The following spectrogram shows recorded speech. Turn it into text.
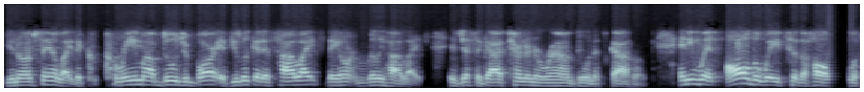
You know what I'm saying? Like the Kareem Abdul-Jabbar, if you look at his highlights, they aren't really highlights. It's just a guy turning around doing a skyhook. And he went all the way to the Hall of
